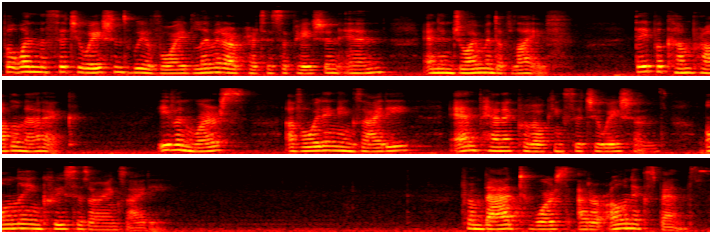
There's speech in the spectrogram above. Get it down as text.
But when the situations we avoid limit our participation in and enjoyment of life, they become problematic. Even worse, avoiding anxiety and panic provoking situations only increases our anxiety. From bad to worse at our own expense.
